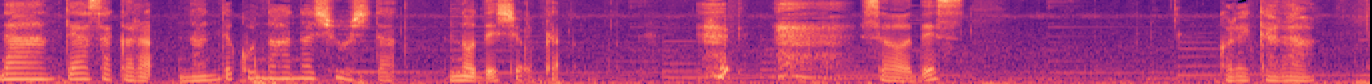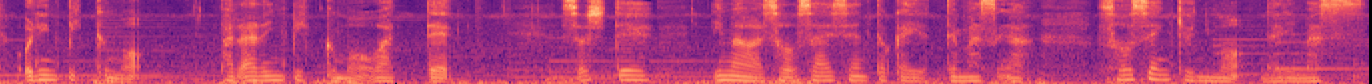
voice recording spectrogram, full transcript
なんて朝からなんでこんな話をしたのでしょうか。そうです。これからオリンピックもパラリンピックも終わってそして今は総裁選とか言ってますが総選挙にもなります。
